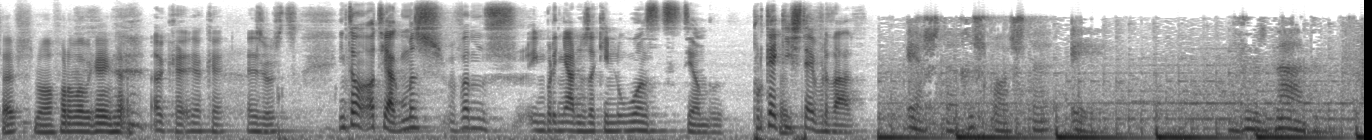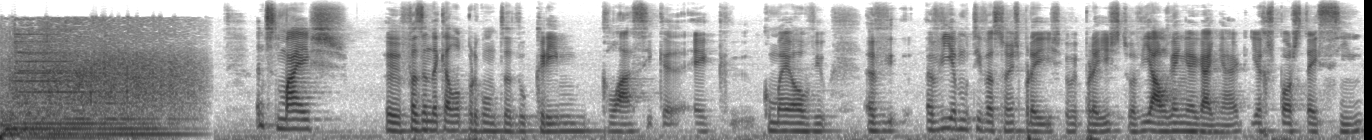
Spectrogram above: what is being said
Percebes? Não há forma de ganhar. Ok, ok, é justo. Então, ó Tiago, mas vamos embrenhar-nos aqui no 11 de setembro. Porquê é que isto é verdade? Esta resposta é verdade. Antes de mais, eh, fazendo aquela pergunta do crime clássica, é que, como é óbvio, havia, havia motivações para isto, para isto? Havia alguém a ganhar? E a resposta é sim.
